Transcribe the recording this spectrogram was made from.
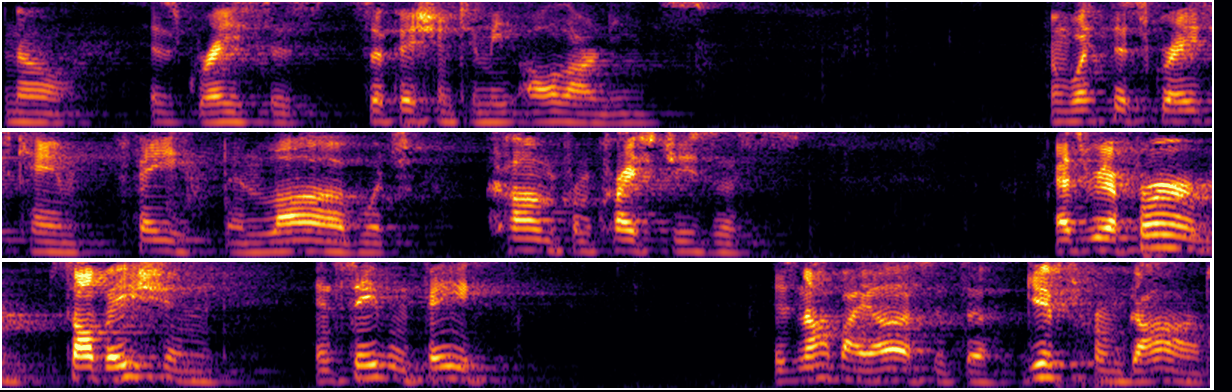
No, His grace is sufficient to meet all our needs. And with this grace came faith and love, which come from Christ Jesus. As we affirm, salvation and saving faith is not by us, it's a gift from God.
